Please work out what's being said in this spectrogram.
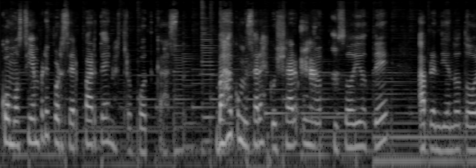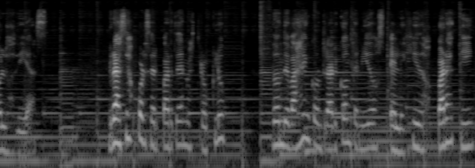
como siempre por ser parte de nuestro podcast. Vas a comenzar a escuchar un nuevo episodio de Aprendiendo todos los días. Gracias por ser parte de nuestro club, donde vas a encontrar contenidos elegidos para ti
